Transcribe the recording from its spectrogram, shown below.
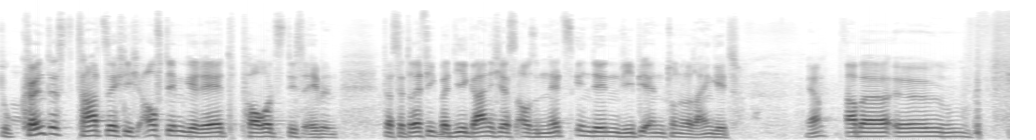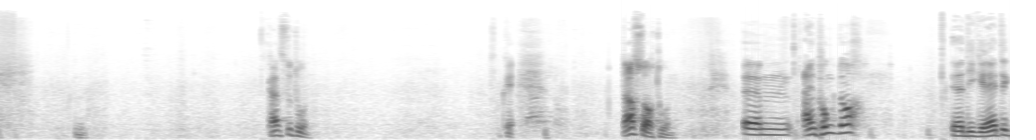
du könntest tatsächlich auf dem Gerät Ports disablen, dass der Traffic bei dir gar nicht erst aus dem Netz in den VPN-Tunnel reingeht. Ja, aber äh, kannst du tun. Okay. Darfst du auch tun. Ähm, ein Punkt noch. Äh, die Geräte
